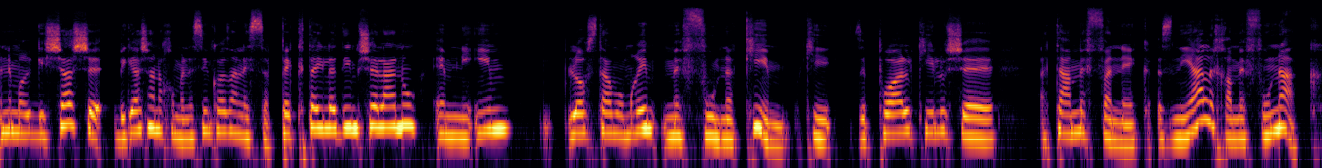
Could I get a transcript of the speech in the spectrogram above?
אני מרגישה שבגלל שאנחנו מנסים כל הזמן לספק את הילדים שלנו, הם נהיים, לא סתם אומרים, מפונקים. כי זה פועל כאילו שאתה מפנק, אז נהיה לך מפונק.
